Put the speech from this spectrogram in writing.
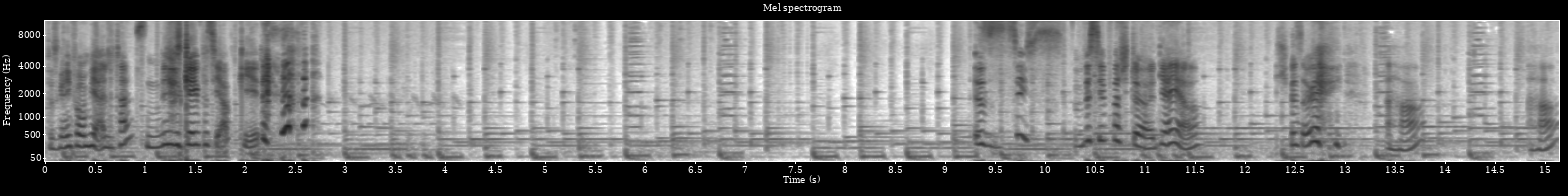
Ich weiß gar nicht, warum hier alle tanzen. Ich weiß gar nicht, was hier abgeht. ist süß. Ein bisschen verstört, ja, ja. Ich weiß irgendwie... Aha. Aha.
